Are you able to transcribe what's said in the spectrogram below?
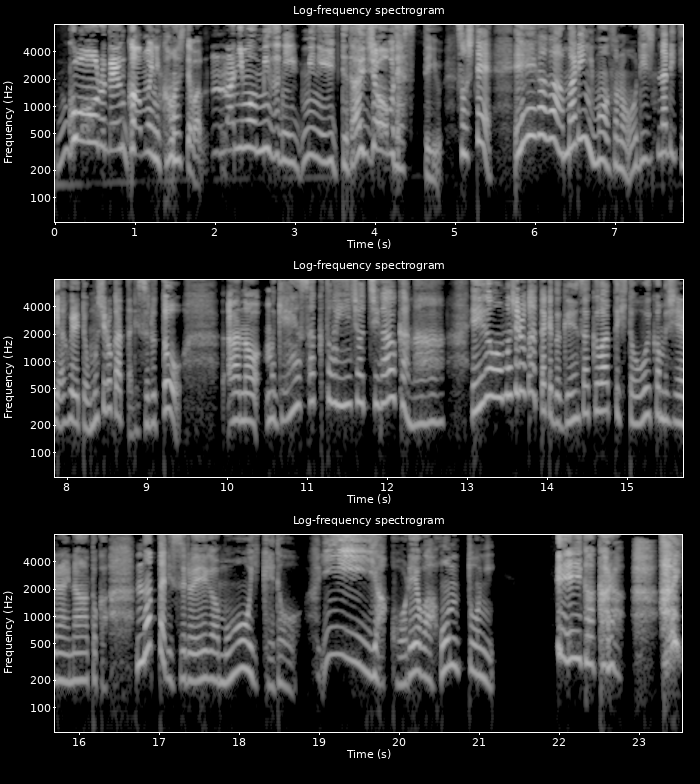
ゴールデンカムイに関しては、何も見ずに見に行って大丈夫ですっていう。そして、映画があまりにもそのオリジナリティ溢れて面白かったりすると、あの、まあ、原作と印象違うかな。映画は面白かったけど原作はって人多いかもしれないなとか、なったりする映画も多いけど、いや、これは本当に、映画から入っ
